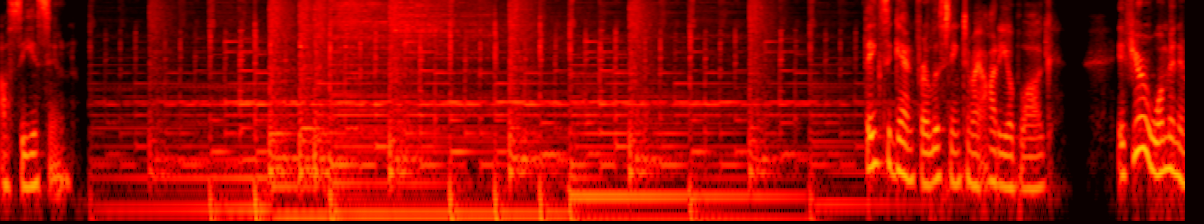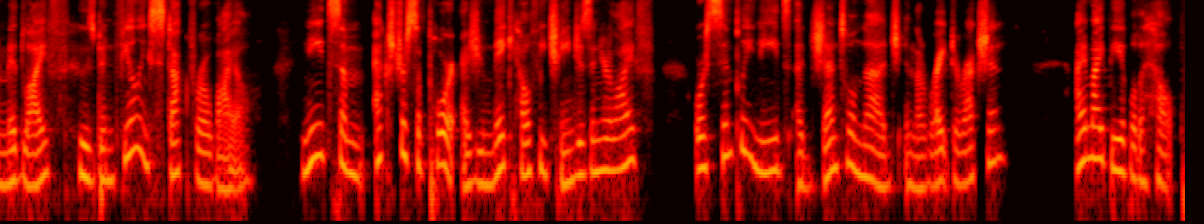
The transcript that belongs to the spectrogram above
I'll see you soon. Thanks again for listening to my audio blog. If you're a woman in midlife who's been feeling stuck for a while, needs some extra support as you make healthy changes in your life, or simply needs a gentle nudge in the right direction, I might be able to help.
